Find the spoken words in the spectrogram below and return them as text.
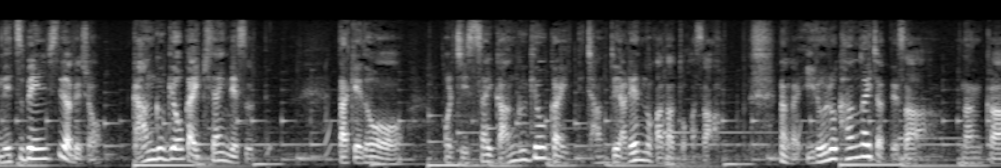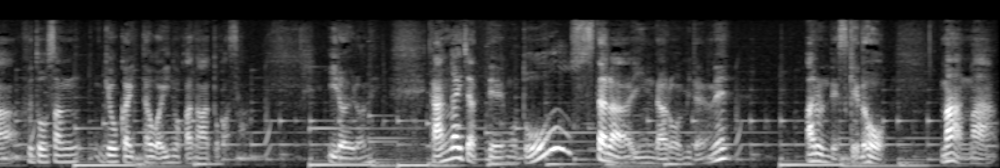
熱弁してたでしょ玩具業界行きたいんですって。だけど、俺実際玩具業界ってちゃんとやれんのかなとかさ、なんかいろいろ考えちゃってさ、なんか不動産業界行った方がいいのかなとかさ、いろいろね、考えちゃって、もうどうしたらいいんだろうみたいなね、あるんですけど、まあま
